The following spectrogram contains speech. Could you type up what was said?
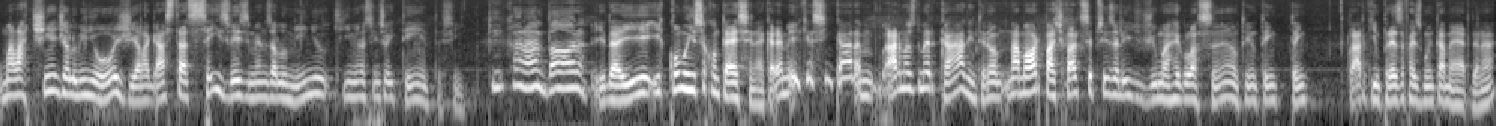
Uma latinha de alumínio hoje, ela gasta seis vezes menos alumínio que em 1980, assim. Que caralho, da hora. E daí, e como isso acontece, né, cara? É meio que assim, cara, armas do mercado, entendeu? Na maior parte, claro que você precisa ali de uma regulação, tem, tem, tem claro que empresa faz muita merda, né?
